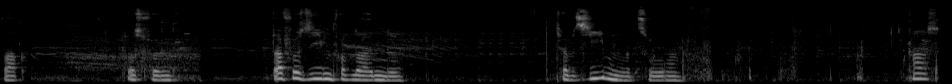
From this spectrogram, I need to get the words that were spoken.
Fuck. Plus 5. Dafür 7 verbleibende. Ich habe 7 gezogen. Krass.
